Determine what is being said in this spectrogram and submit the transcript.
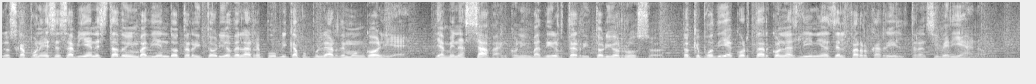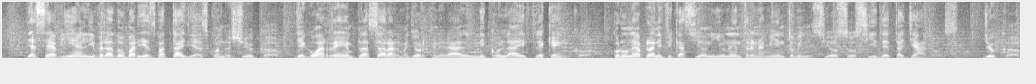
Los japoneses habían estado invadiendo territorio de la República Popular de Mongolia y amenazaban con invadir territorio ruso, lo que podía cortar con las líneas del ferrocarril transiberiano. Ya se habían librado varias batallas cuando Shukov llegó a reemplazar al mayor general Nikolai Flekenko, con una planificación y un entrenamiento minuciosos y detallados. Yukov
